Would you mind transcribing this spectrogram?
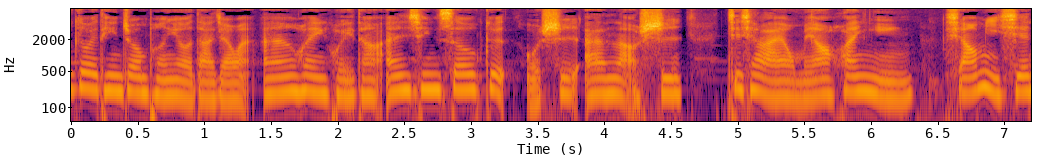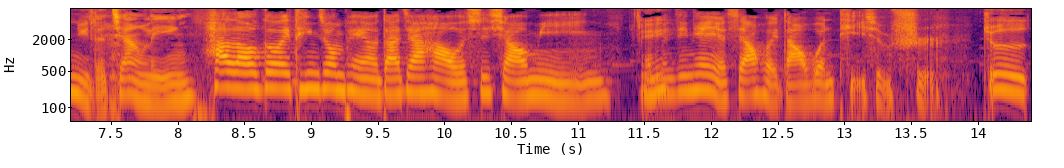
Hello，各位听众朋友，大家晚安，欢迎回到安心 So Good，我是安老师。接下来我们要欢迎小米仙女的降临。Hello，各位听众朋友，大家好，我是小米。我们今天也是要回答问题，是不是？就是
